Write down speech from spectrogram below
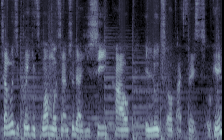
So i'm going to click it one more time so that you see how it loads up at first okay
